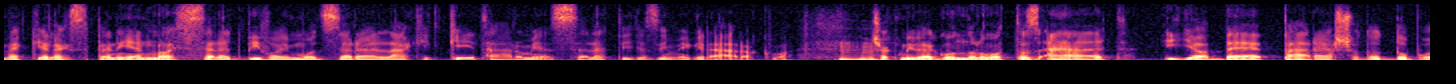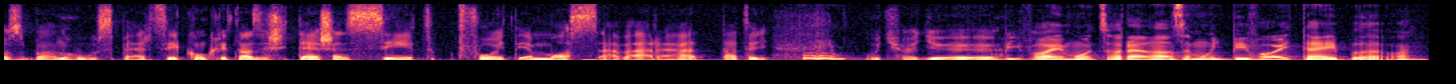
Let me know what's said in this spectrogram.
meg kérlek szépen ilyen nagy szelet bivaj mozzarellák, így két-három ilyen szelet így azért még rárakva. Uh-huh. Csak mivel gondolom ott az állt, így a bepárásodott dobozban 20 percig, konkrétan az is így teljesen szétfolyt, ilyen masszává rá, tehát hogy úgyhogy ö, Bivaj mozzarella az amúgy bivaj tejből van?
